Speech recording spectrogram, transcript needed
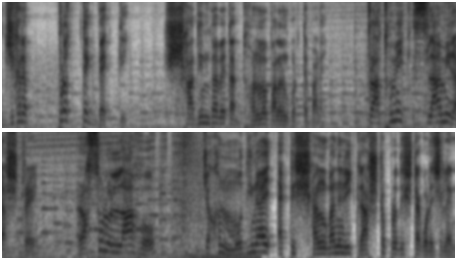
যেখানে প্রত্যেক ব্যক্তি স্বাধীনভাবে তার ধর্ম পালন করতে পারে। প্রাথমিক ইসলামী রাষ্ট্রে রাসূলুল্লাহ যখন মদিনায় একটি সাংবিধানিক রাষ্ট্র প্রতিষ্ঠা করেছিলেন,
